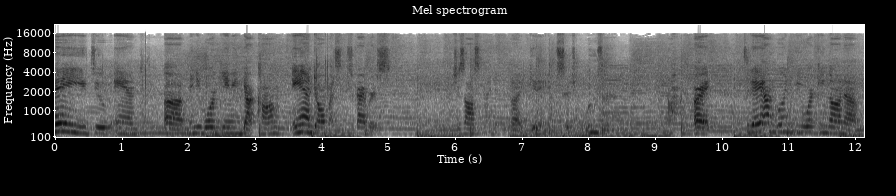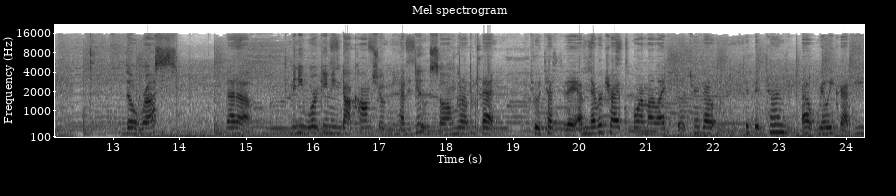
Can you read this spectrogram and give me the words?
Hey YouTube and uh, miniwargaming.com and all my subscribers, which is awesome. I I'd get it. I'm such a loser. No. All right. Today I'm going to be working on um, the Rust that uh, miniwargaming.com showed me how to do. So I'm gonna put that to a test today. I've never tried it before in my life, so it turns out if it turns out really crappy,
